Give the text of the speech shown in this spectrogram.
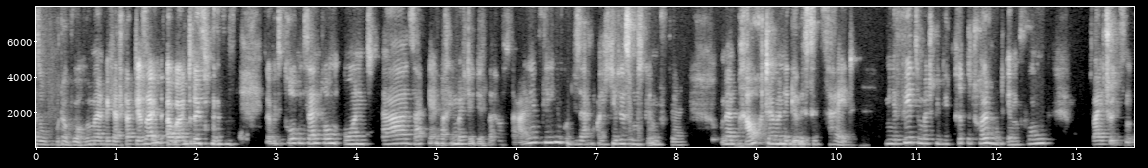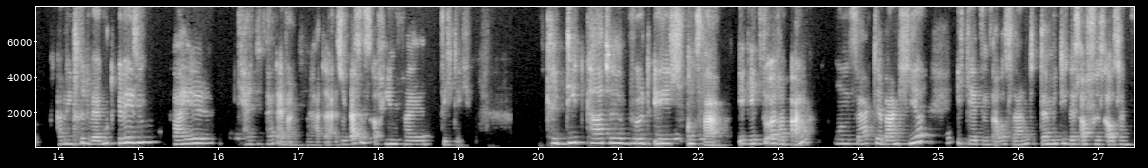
also oder wo auch immer, in welcher Stadt ihr seid, aber in Dresden ist es, glaube ich, das Tropenzentrum. Und da sagt ihr einfach, ihr möchtet jetzt nach Australien fliegen und die sagen euch, jedes muss geimpft werden. Und dann braucht ihr aber eine gewisse Zeit. Mir fehlt zum Beispiel die dritte Tollwutimpfung, zwei Schützen. Aber die dritte wäre gut gewesen, weil ich halt die Zeit einfach nicht mehr hatte. Also das ist auf jeden Fall wichtig. Kreditkarte würde ich, und zwar, ihr geht zu eurer Bank und sagt der Bank hier, ich gehe jetzt ins Ausland, damit die das auch fürs Ausland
